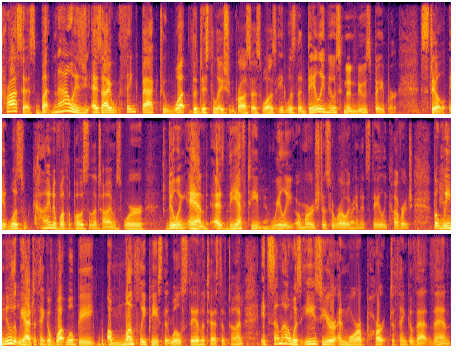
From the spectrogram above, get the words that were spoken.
process. But now, as as I think back to what the distillation process was, it was the daily news in a newspaper. Still, it was kind of what the Post and the Times were doing, and as the FT really emerged as heroic Right. in its daily coverage. But we knew that we had to think of what will be a monthly piece that will stand the test of time. It somehow was easier and more apart to think of that then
